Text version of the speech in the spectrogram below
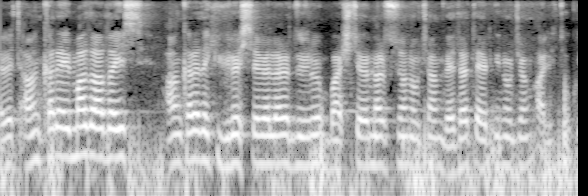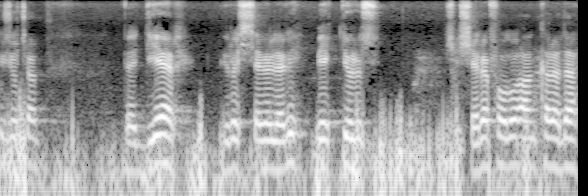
Evet Ankara Elmadağ'dayız. Ankara'daki güreş severlere duyuruyorum. Başta Ömer Suzan Hocam, Vedat Ergin Hocam, Ali Tokuş Hocam ve diğer güreş severleri bekliyoruz. İşte Şerefoğlu Ankara'da,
